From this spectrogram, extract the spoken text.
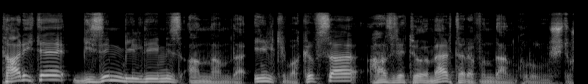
Tarihte bizim bildiğimiz anlamda ilk vakıfsa Hazreti Ömer tarafından kurulmuştur.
